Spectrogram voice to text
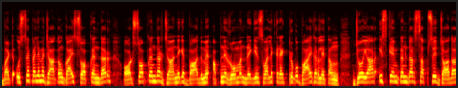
बट उससे पहले मैं जाता हूँ गाइस शॉप के अंदर और शॉप के अंदर जाने के बाद मैं अपने रोमन रेगिंस वाले करेक्टर को बाय कर लेता हूँ। जो यार इस गेम के अंदर सबसे ज़्यादा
